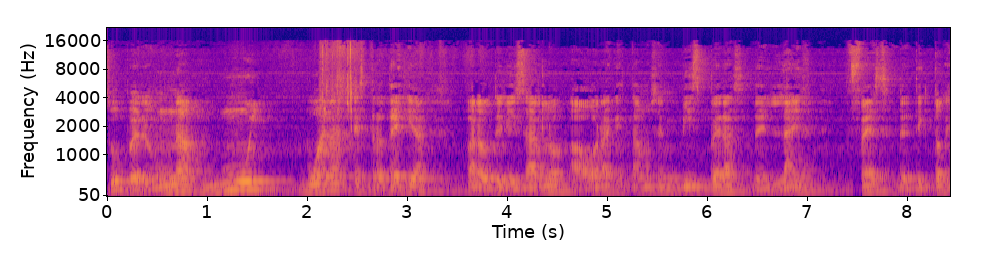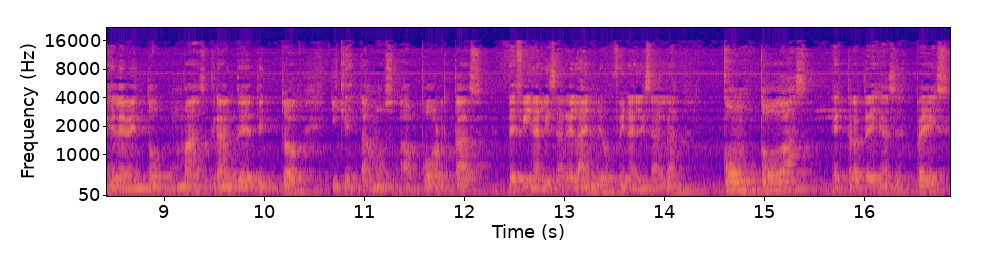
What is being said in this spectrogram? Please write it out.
Súper, una muy buena estrategia para utilizarlo ahora que estamos en vísperas del Live Fest de TikTok, es el evento más grande de TikTok y que estamos a portas de finalizar el año, finalizarla con todas estrategias Space.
